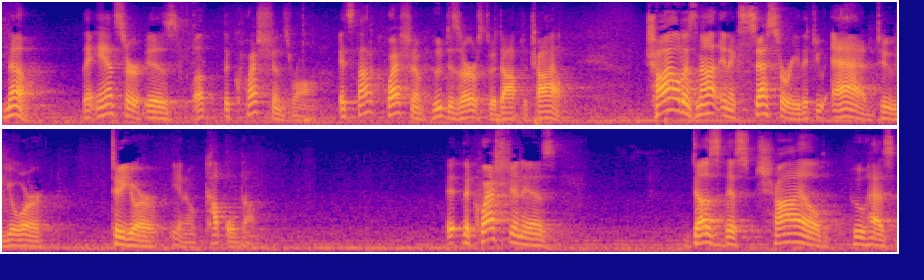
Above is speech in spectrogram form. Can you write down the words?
No. The answer is well, the question's wrong. It's not a question of who deserves to adopt a child. Child is not an accessory that you add to your, to your you know, coupledom. It, the question is does this child who has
